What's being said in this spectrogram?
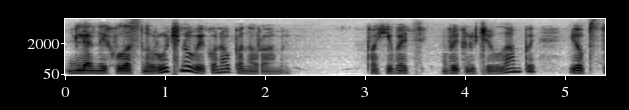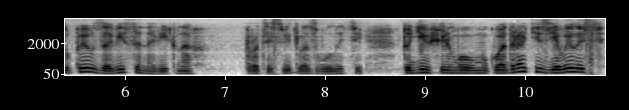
Для них власноручно виконав панорами. Фахівець виключив лампи і обступив завіси на вікнах проти світла з вулиці. Тоді в фільмовому квадраті з'явились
